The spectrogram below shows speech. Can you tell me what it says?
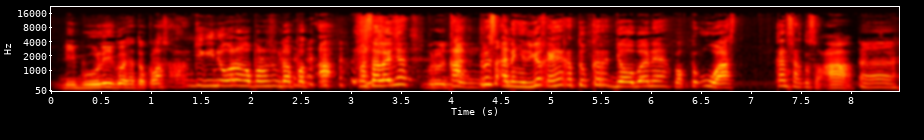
dibully gue satu kelas anjing ini orang gak pernah langsung dapat A masalahnya Beruntung. Terus anehnya juga kayaknya ketuker jawabannya waktu uas kan satu soal Ah,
